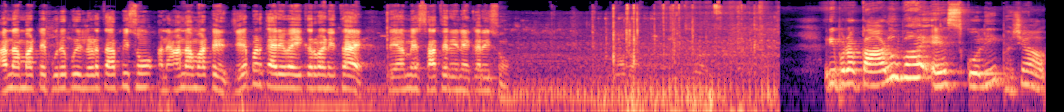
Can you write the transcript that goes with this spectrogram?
આના માટે પૂરેપૂરી લડત આપીશું અને આના માટે જે પણ કાર્યવાહી કરવાની થાય તે અમે સાથે રહીને કરીશું. Reporter Kalubhai S Koli Bhachau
